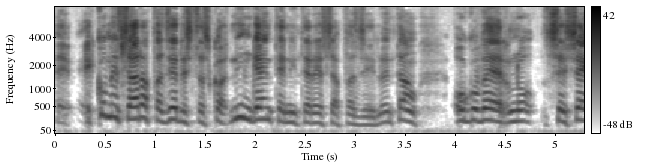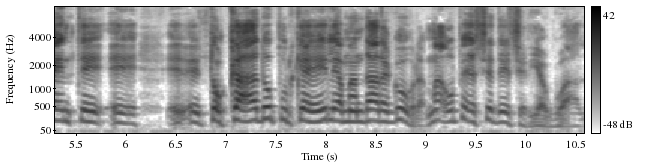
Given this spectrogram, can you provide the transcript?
e, e começar a fazer estas coisas. Ninguém tem interesse a fazê-lo. Então, o governo se sente eh, eh, toccado perché ele a mandar agora. Ma o PSD seria igual,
